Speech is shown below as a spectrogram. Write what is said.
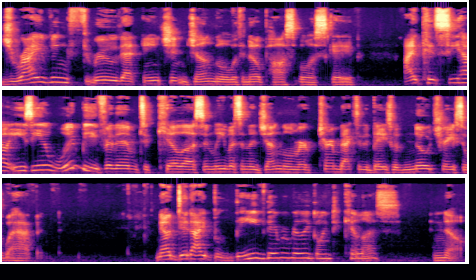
Driving through that ancient jungle with no possible escape I could see how easy it would be for them to kill us and leave us in the jungle and return back to the base with no trace of what happened. Now, did I believe they were really going to kill us? No.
